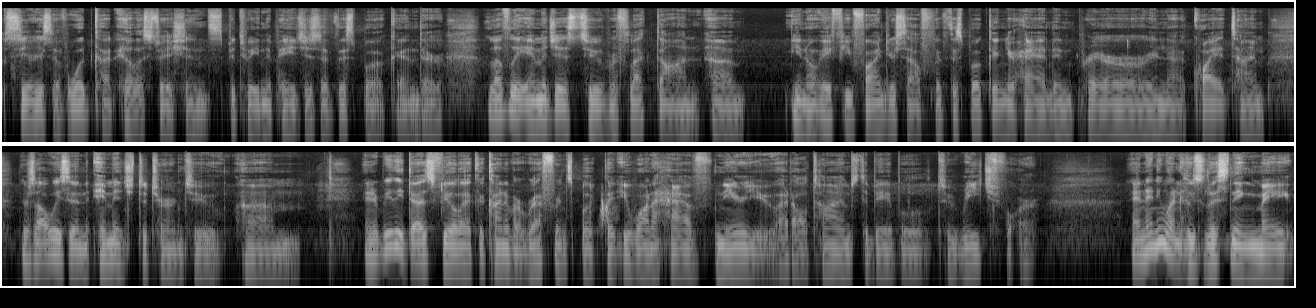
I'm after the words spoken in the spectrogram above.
series of woodcut illustrations between the pages of this book, and they're lovely images to reflect on. Um, you know, if you find yourself with this book in your hand in prayer or in a quiet time, there's always an image to turn to. Um, and it really does feel like a kind of a reference book that you want to have near you at all times to be able to reach for. And anyone who's listening may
